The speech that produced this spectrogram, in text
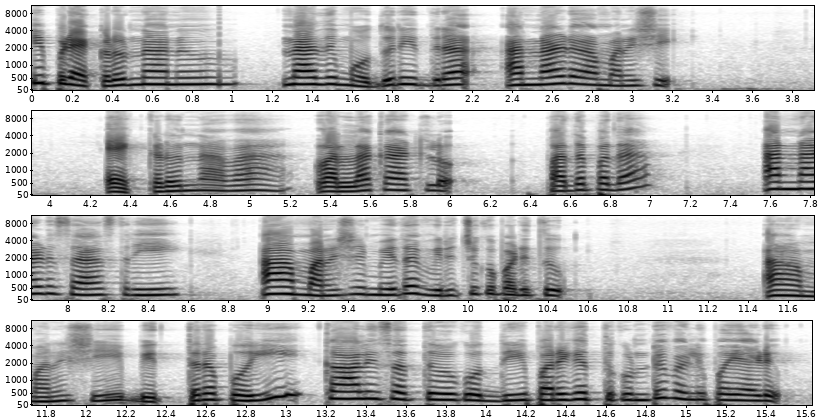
ఇప్పుడు ఎక్కడున్నాను నాది ముద్దు నిద్ర అన్నాడు ఆ మనిషి. ఎక్కడున్నావా? వల్లకాట్లో పద పద అన్నాడు శాస్త్రి ఆ మనిషి మీద విరుచుకుపడుతూ. ఆ మనిషి బిత్తరపోయి కాలి సత్తువు కొద్దీ పరిగెత్తుకుంటూ వెళ్ళిపోయాడు.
